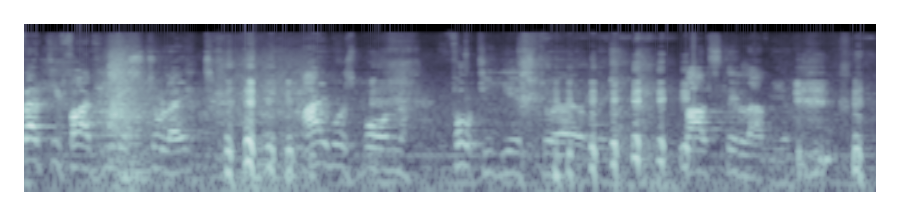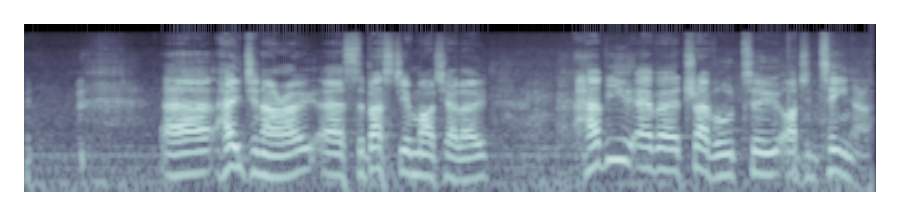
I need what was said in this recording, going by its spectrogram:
35 years too late. I was born 40 years too early. I'll still love you. Uh, hey, Gennaro, uh, Sebastian Marcello, have you ever travelled to Argentina?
